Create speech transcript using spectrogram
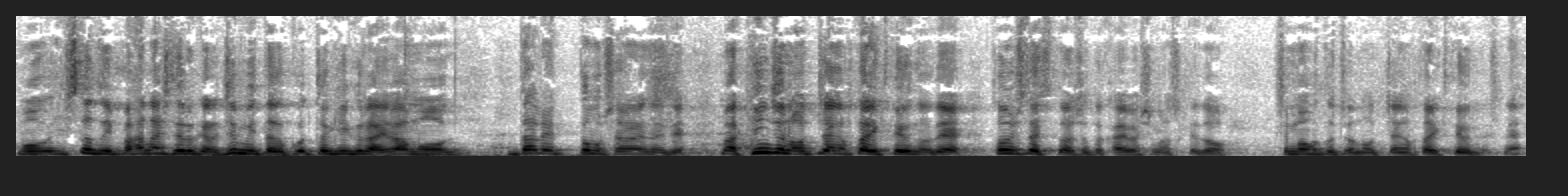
もう人といっぱい話してるからジム行った時ぐらいはもう誰とも喋らないで、まあ、近所のおっちゃんが2人来てるのでその人たちとはちょっと会話しますけど島本町のおっちゃんが2人来てるんですね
